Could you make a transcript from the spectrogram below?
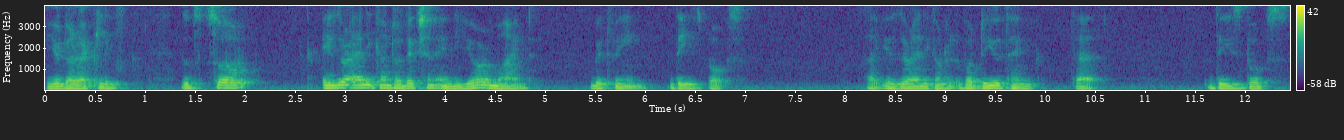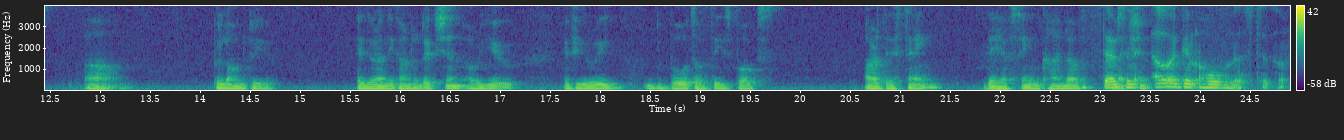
you directly. So, is there any contradiction in your mind between these books? Like, is there any contradiction? What do you think that these books um, belong to you? Is there any contradiction, or you, if you read both of these books, are they same? They have same kind of There's connection? an elegant wholeness to them.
